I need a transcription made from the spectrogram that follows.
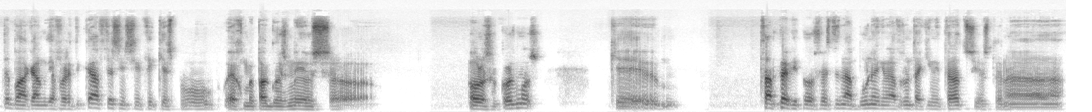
δεν μπορούμε να κάνουμε διαφορετικά. Αυτές είναι οι συνθήκες που έχουμε παγκοσμίως όλος ο κόσμος και θα πρέπει οι ποδοσφαιριστές να μπουν και να βρουν τα κινητρά τους ώστε να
